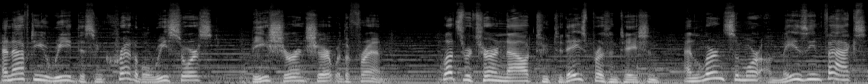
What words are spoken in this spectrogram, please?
And after you read this incredible resource, be sure and share it with a friend. Let's return now to today's presentation and learn some more amazing facts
